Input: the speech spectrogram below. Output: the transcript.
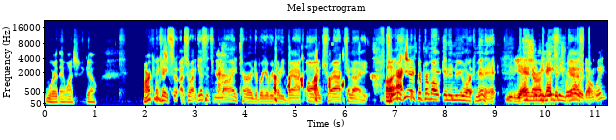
where they want you to go. Marketing. Okay, so so I guess it's my turn to bring everybody back on track tonight. So Uh, we're actually- here to promote in a New York minute. Yes, and our we have the amazing trailer, guest- don't we?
